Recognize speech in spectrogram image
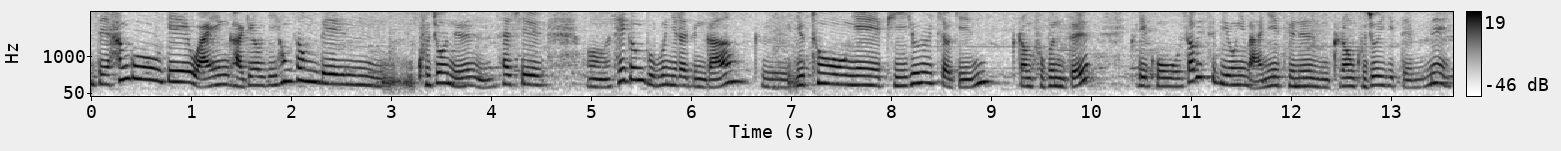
이제 한국의 와인 가격이 형성된 구조는 사실 어, 세금 부분이라든가 그 유통의 비효율적인 그런 부분들 그리고 서비스 비용이 많이 드는 그런 구조이기 때문에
